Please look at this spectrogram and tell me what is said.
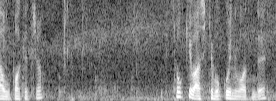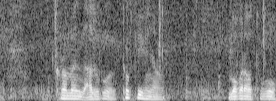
나 못 봤겠죠? 토끼 맛있게 먹고 있는 것 같은데? 그러면 놔두고 토끼 그냥 먹으라고 두고.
